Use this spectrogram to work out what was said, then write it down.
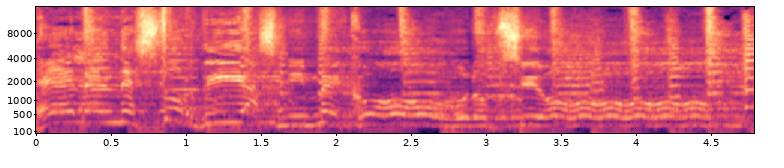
él es Néstor Díaz mi mejor opción.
